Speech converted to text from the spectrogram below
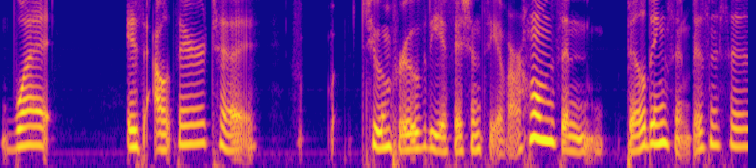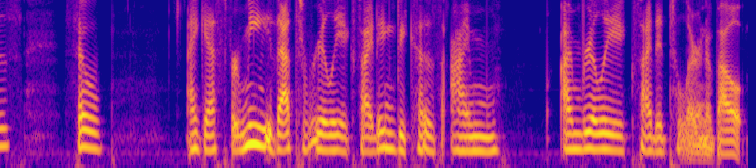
what is out there to to improve the efficiency of our homes and buildings and businesses. So I guess for me that's really exciting because I'm I'm really excited to learn about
